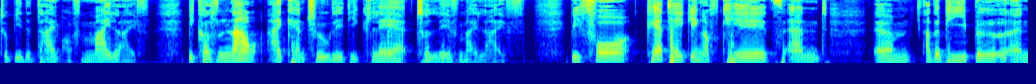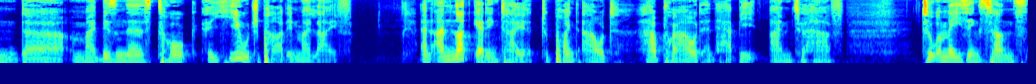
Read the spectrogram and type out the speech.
to be the time of my life because now I can truly declare to live my life. Before caretaking of kids and um, other people and uh, my business took a huge part in my life. And I'm not getting tired to point out how proud and happy I'm to have two amazing sons,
